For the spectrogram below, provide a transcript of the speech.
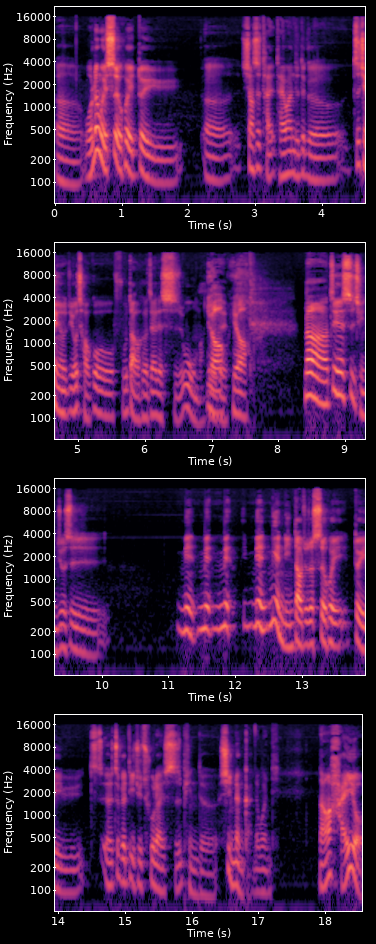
呃，我认为社会对于呃，像是台台湾的这个之前有有炒过福岛核灾的食物嘛，有有。那这件事情就是面面面面面临到就是社会对于呃这个地区出来食品的信任感的问题，然后还有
